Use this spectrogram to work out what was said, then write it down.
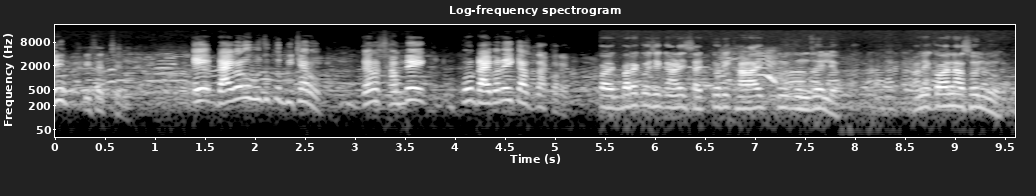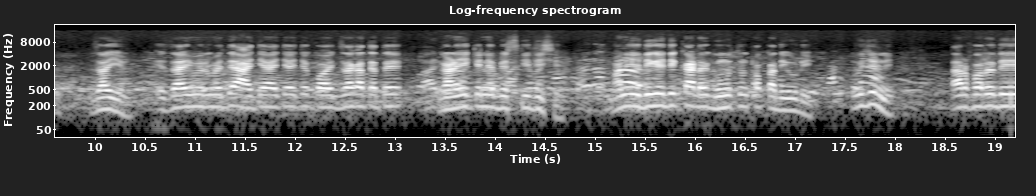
জি? এই ড্রাইভার উপযুক্ত বিচারক যেন সামনে কোনো ড্রাইভার এই কাজ না করে। কয়েকবারে কইছি গাড়ি সাইড করি খাড়াই তুমি ঘুম যাইলেও মানে কয় না চলবো যাইম। এই যাইমের মধ্যে আইতে আইতে আইতে কয়েক জায়গাতে গাড়ি কিনে বেচকি দিছে। মানে এদিকে এদিক কাটে ঘুমতুন টক্কা দিয়ে উঠি। বুঝলি তারপরে দি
